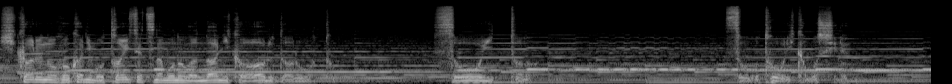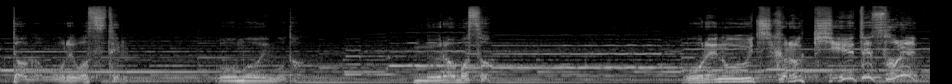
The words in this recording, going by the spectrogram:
光の他にも大切なものが何かあるだろうとそう言ったなその通りかもしれん。だが俺は捨てる。お前もだ。村正。俺の内から消えて去れ。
